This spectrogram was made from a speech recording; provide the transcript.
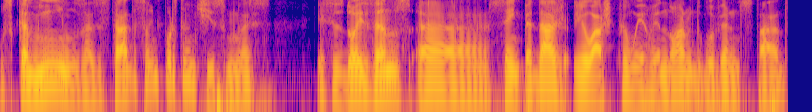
os caminhos, as estradas são importantíssimos, mas esses dois anos uh, sem pedágio, eu acho que foi um erro enorme do governo do estado,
